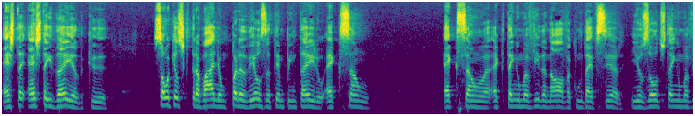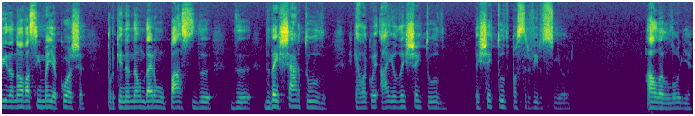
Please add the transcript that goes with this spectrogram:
Esta, esta ideia de que só aqueles que trabalham para Deus a tempo inteiro é que são é que são é que têm uma vida nova como deve ser e os outros têm uma vida nova assim meia coxa porque ainda não deram o passo de, de, de deixar tudo aquela coisa ah eu deixei tudo deixei tudo para servir o Senhor aleluia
